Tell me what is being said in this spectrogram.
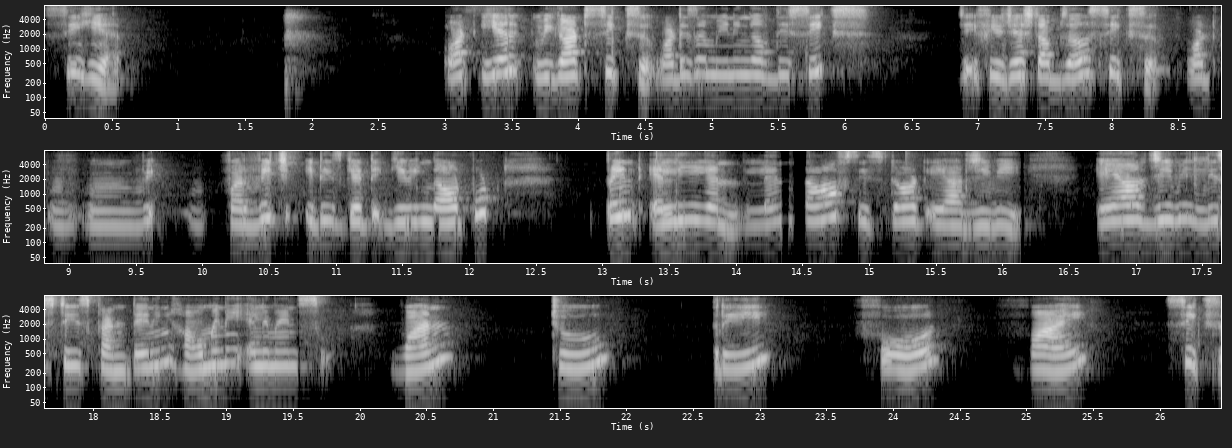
See here. What here? We got 6 what is the meaning of this 6 if you just observe 6 what um, for which it is getting giving the output. Print len length of sys.argv argv list is containing how many elements? 1 2 3 4 5 6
